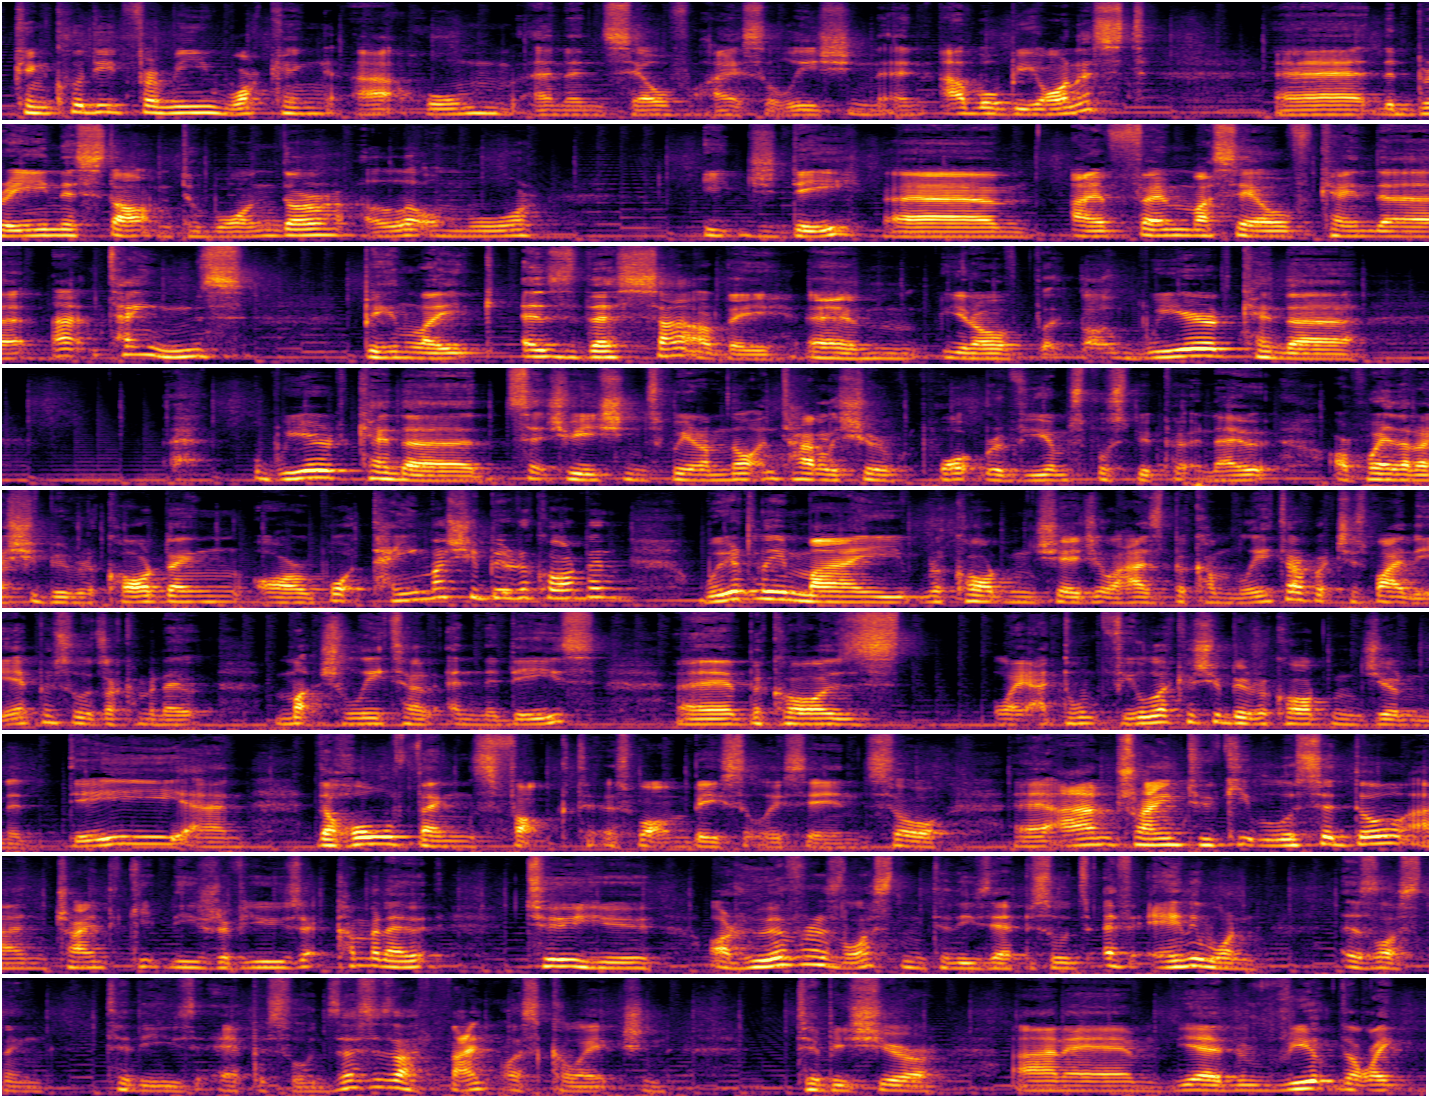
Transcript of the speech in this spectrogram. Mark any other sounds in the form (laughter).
concluded for me working at home and in self isolation, and I will be honest, uh, the brain is starting to wander a little more each day. Um, I've found myself kind of at times being like, is this Saturday? Um, you know, like, weird kind of weird kind of situations where I'm not entirely sure what review I'm supposed to be putting out or whether I should be recording or what time I should be recording. Weirdly, my recording schedule has become later, which is why the episodes are coming out much later in the days uh, because like I don't feel like I should be recording during the day, and the whole thing's fucked. Is what I'm basically saying. So uh, I'm trying to keep lucid though, and trying to keep these reviews coming out to you or whoever is listening to these episodes, if anyone is listening to these episodes. This is a thankless collection, to be sure. And um, yeah, the real, the like,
